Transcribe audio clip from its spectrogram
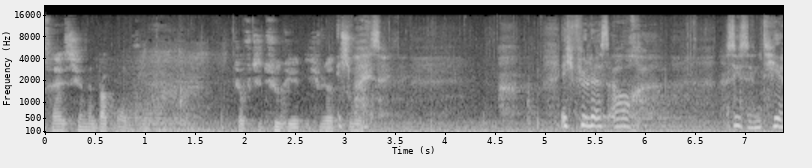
Jetzt heißt hier eine Backofen. Ich hoffe, die Tür geht nicht wieder Ich zu. weiß. Ich fühle es auch. Sie sind hier.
